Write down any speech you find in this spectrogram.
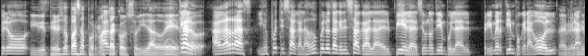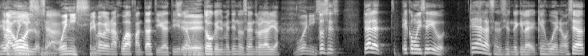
Pero, Y- pero eso pasa por no Ah, estar consolidado él. ¿no? claro, agarras y después te saca las dos pelotas que te saca, la del pie, Sí. la del segundo tiempo y la del primer tiempo, que era gol. Era, era gol, o sea, buenísima. primero que era una jugada fantástica de Tigre, Sí. un toque metiéndose dentro del área. Buenísimo. Entonces, te da la- es como dice Diego, te da la sensación de que, la- que es bueno. O sea,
